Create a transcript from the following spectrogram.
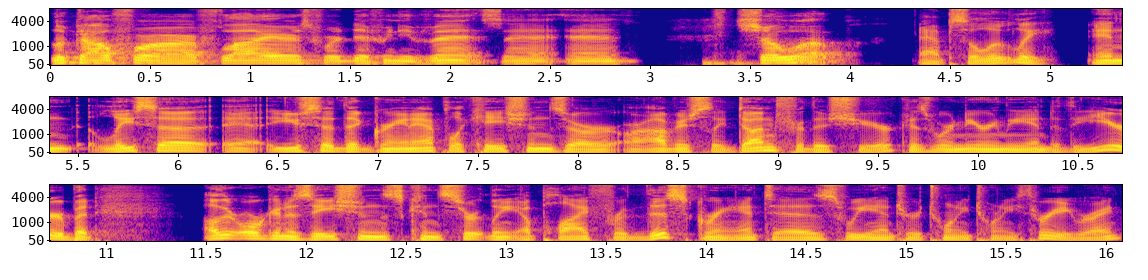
look out for our flyers for different events and, and show up. Absolutely. And Lisa, uh, you said that grant applications are, are obviously done for this year because we're nearing the end of the year, but other organizations can certainly apply for this grant as we enter 2023, right?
